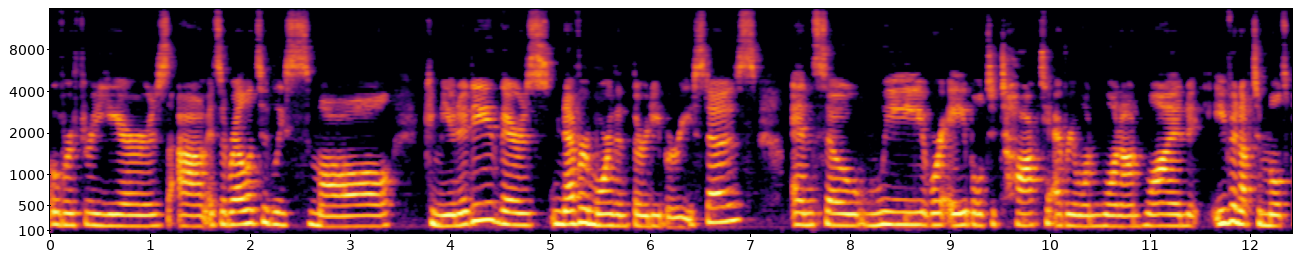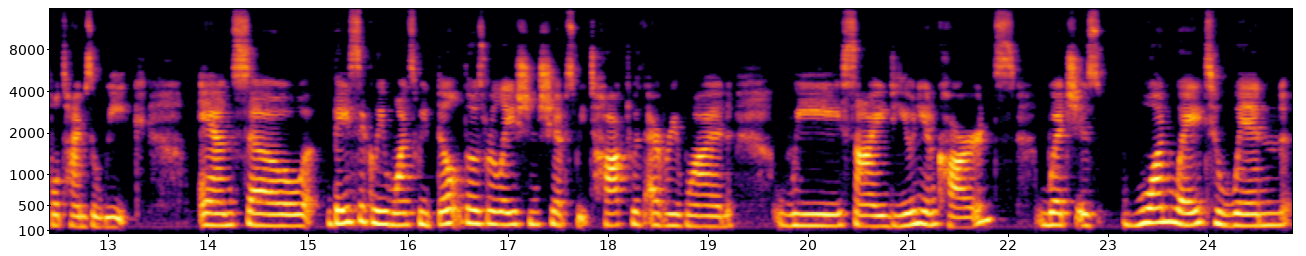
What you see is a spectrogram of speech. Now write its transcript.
over three years. Um, it's a relatively small community. There's never more than 30 baristas. And so we were able to talk to everyone one on one, even up to multiple times a week. And so basically, once we built those relationships, we talked with everyone, we signed union cards, which is one way to win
